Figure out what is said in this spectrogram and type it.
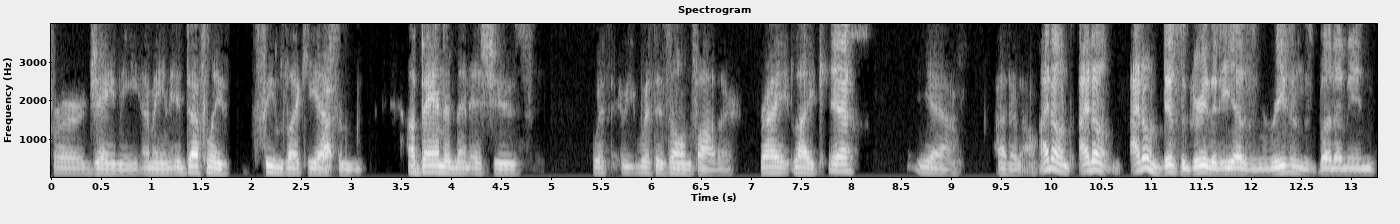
for Jamie, I mean, it definitely seems like he has I- some abandonment issues with with his own father, right? Like, yeah, yeah, I don't know. I don't I don't I don't disagree that he has reasons, but I mean,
